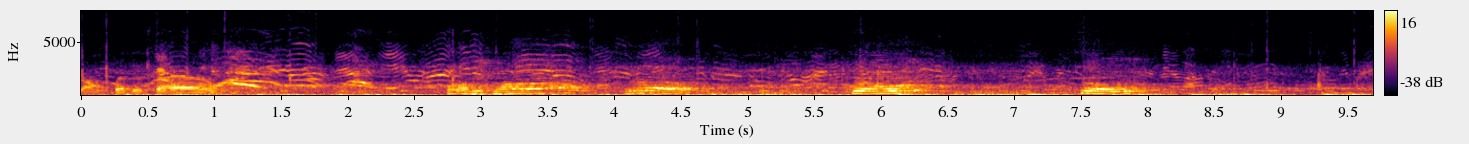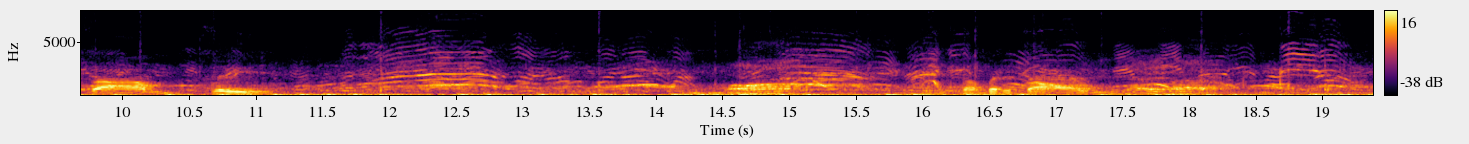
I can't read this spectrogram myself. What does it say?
จ้องไปได้แต้มสองที่พร้อมเริ่มศูนย์ศูนย์สามสี่ จ้องไปได้แต้มวิทยาได้แต้ม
